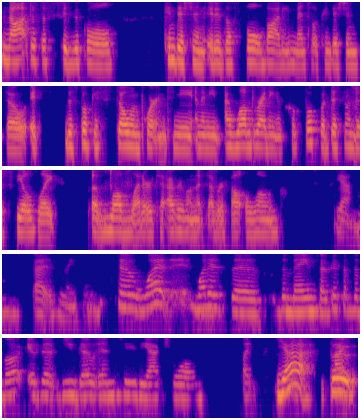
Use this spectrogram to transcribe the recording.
not just a physical condition, it is a full body mental condition. So it's this book is so important to me. And I mean, I loved writing a cookbook, but this one just feels like a love letter to everyone that's ever felt alone yeah that is amazing so what what is the the main focus of the book is it do you go into the actual like yeah the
